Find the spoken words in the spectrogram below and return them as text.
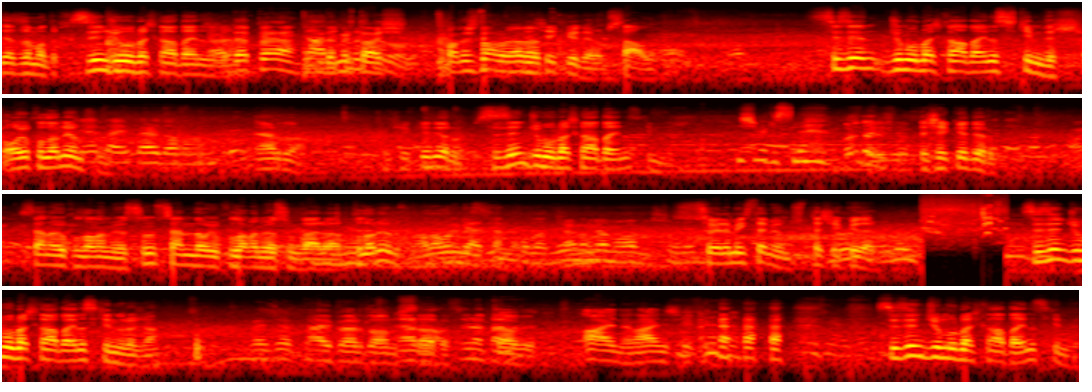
Yazamadık. Sizin Cumhurbaşkanı adayınız hocam? HDP. Yani Demirtaş. Kılıçdaroğlu. Kılıçdaroğlu Teşekkür ediyorum. Sağ olun. Sizin Cumhurbaşkanı adayınız kimdir? Oy kullanıyor musunuz? Tayyip Erdoğan. Erdoğan. Teşekkür ediyorum. Sizin Cumhurbaşkanı adayınız kimdir? Hiçbirisine. Teşekkür ediyorum. Sen oy kullanamıyorsun. Sen de oy kullanamıyorsun galiba. Kullanıyor musun? Alalım gel sen de. Söylemek istemiyor musun? Teşekkür ederim. Sizin Cumhurbaşkanı adayınız kimdir hocam? Recep Tayyip Erdoğan Erdoğan. Sizin efendim? Aynen aynı şekilde. Sizin Cumhurbaşkanı adayınız kimdir?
